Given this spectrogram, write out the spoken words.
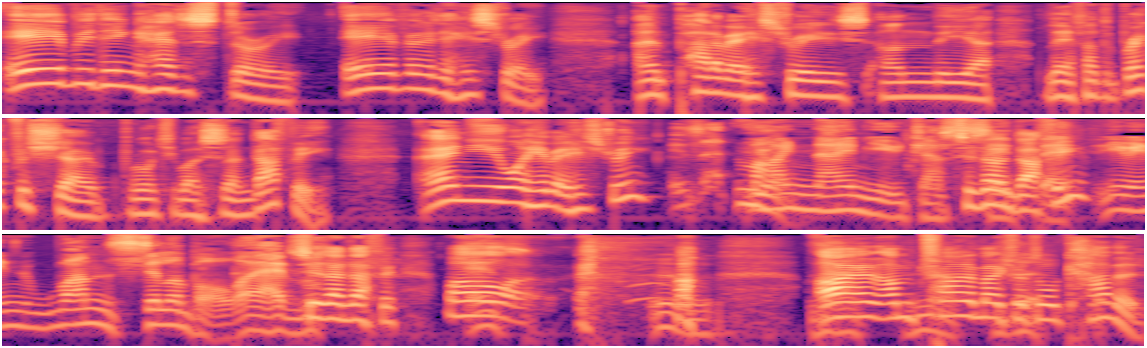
everything has a story, everything has a history. And part of our history is on the uh, Left After Breakfast show brought to you by Suzanne Duffy. And you want to hear about history? Is that my name you just Suzanne? Duffy? That? You in one syllable. I have, Suzanne Duffy. Well, I'm, I'm trying to make sure it's all covered.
